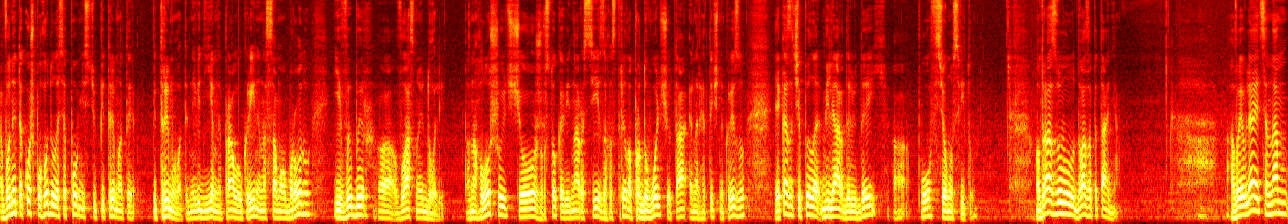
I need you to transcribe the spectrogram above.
вони також погодилися повністю підтримати, підтримувати невід'ємне право України на самооборону і вибір е, власної долі. Та наголошують, що жорстока війна Росії загострила продовольчу та енергетичну кризу, яка зачепила мільярди людей е, по всьому світу. Одразу два запитання. Виявляється, нам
